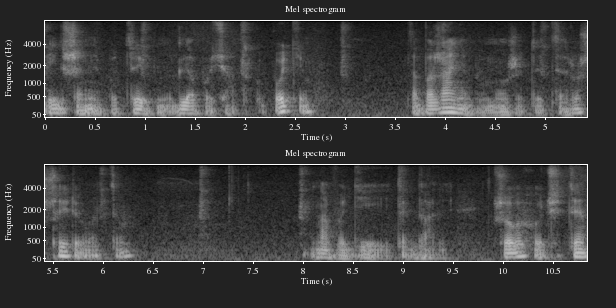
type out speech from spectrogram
Більше не потрібно для початку. Потім за бажанням ви можете це розширювати на воді і так далі. Якщо ви хочете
